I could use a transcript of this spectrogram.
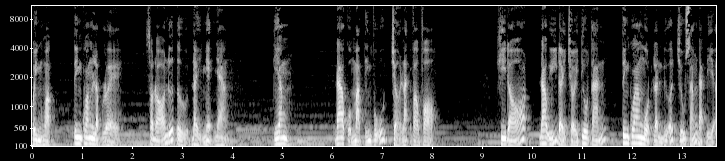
Huỳnh hoặc tinh quang lập lòe, sau đó nữ tử đẩy nhẹ nhàng. Keng, đao của Mạc Thính Vũ trở lại vào vỏ. Khi đó, đao ý đầy trời tiêu tán, tinh quang một lần nữa chiếu sáng đại địa.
